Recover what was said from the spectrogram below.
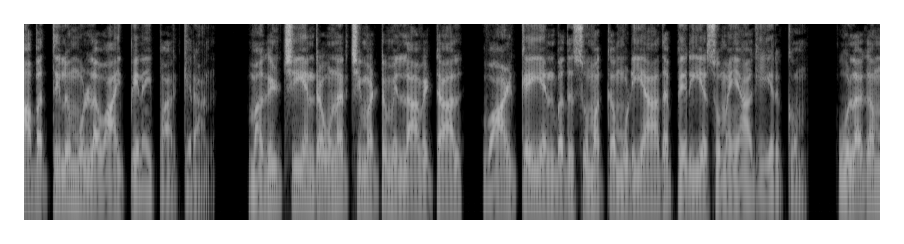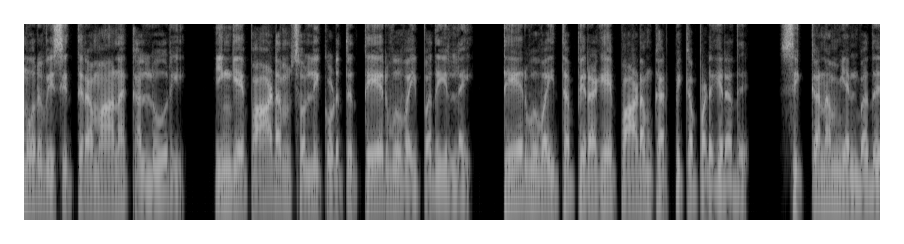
ஆபத்திலும் உள்ள வாய்ப்பினை பார்க்கிறான். மகிழ்ச்சி என்ற உணர்ச்சி மட்டும் இல்லாவிட்டால் வாழ்க்கை என்பது சுமக்க முடியாத பெரிய சுமையாகியிருக்கும் உலகம் ஒரு விசித்திரமான கல்லூரி. இங்கே பாடம் சொல்லிக் கொடுத்து தேர்வு வைப்பது இல்லை. தேர்வு வைத்த பிறகே பாடம் கற்பிக்கப்படுகிறது. சிக்கனம் என்பது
